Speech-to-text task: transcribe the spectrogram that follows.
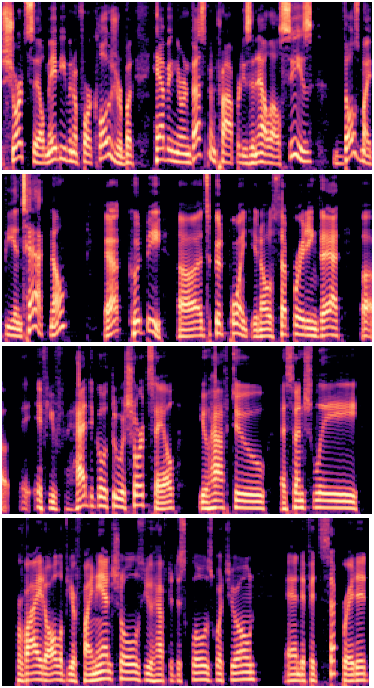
short sale, maybe even a foreclosure, but having their investment properties in LLCs, those might be intact, no? Yeah, could be. Uh, it's a good point. You know, separating that. Uh, if you've had to go through a short sale, you have to essentially provide all of your financials. You have to disclose what you own, and if it's separated,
